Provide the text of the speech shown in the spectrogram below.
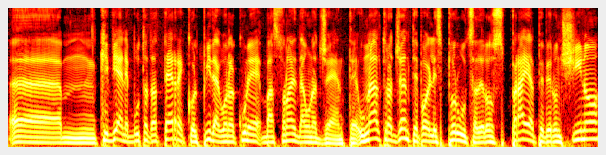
ehm, che viene buttata a terra e colpita con alcune bastonate da un agente. Un altro agente poi le spruzza dello spray al peperoncino,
